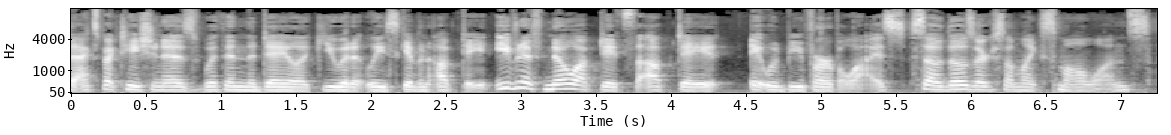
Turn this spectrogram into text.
the expectation is within the day like you would at least give an update. Even if no updates the update it would be verbalized. So those are some like small ones.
